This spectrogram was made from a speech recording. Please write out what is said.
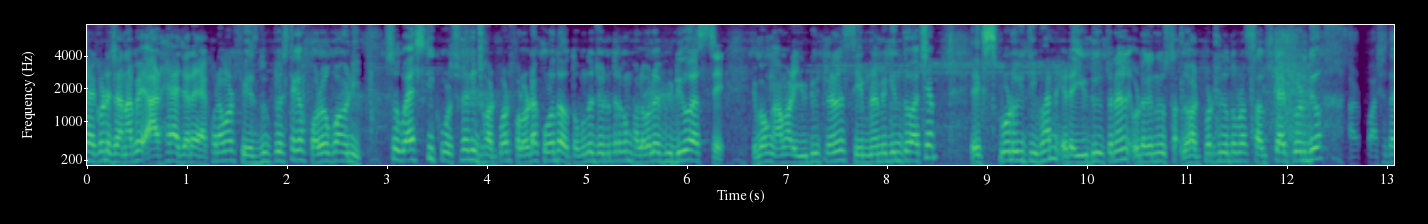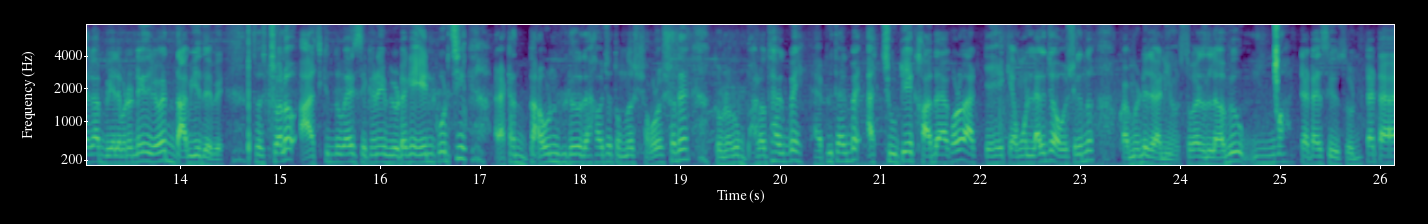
শেয়ার করে জানাবে। আর হ্যাঁ যারা এখন আমার ফেসবুক পেজটাকে ফলো করনি সো গাইস কি করছ নাকি? ঝটপট ফলোটা করে দাও। তোমাদের জন্য এরকম ভালো ভালো ভিডিও আসছে। এবং আমার ইউটিউব চ্যানেল সেম নামে কিন্তু আছে এক্সপ্লোর উইথ ইভান এটা ইউটিউব চ্যানেল ওটা কিন্তু ঝটপট কিন্তু তোমরা সাবস্ক্রাইব করে দিও। আর পাশে থাকা বেল বাটনটাকে যেভাবে দাবিয়ে দেবে। তো চলো, আজ কিন্তু গাইস সেখানে ভিডিওটাকে এন্ড করছি। আর একটা দারুণ ভিডিও দেখা হচ্ছে তোমাদের সকলের সাথে। তোমরা খুব ভালো থাকবে হ্যাপি থাকবে, আর চুটিয়ে খাওয়া দাওয়া করো। আর টেহে কেমন লাগছে অবশ্যই কিন্তু কমেন্টে জানিও। So guys love you tata see you soon tata.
